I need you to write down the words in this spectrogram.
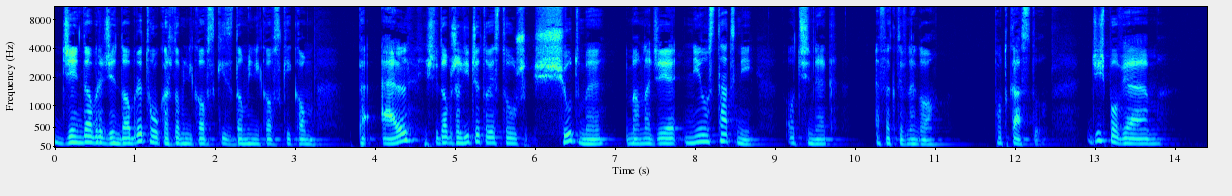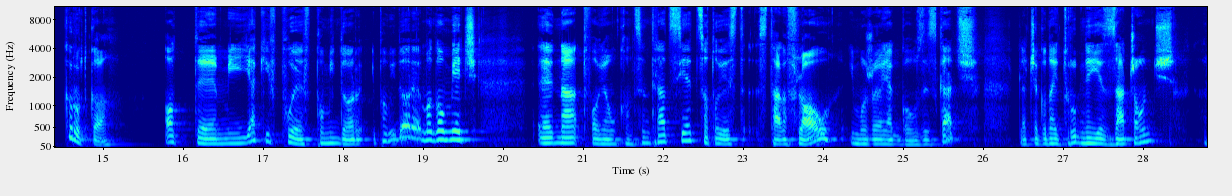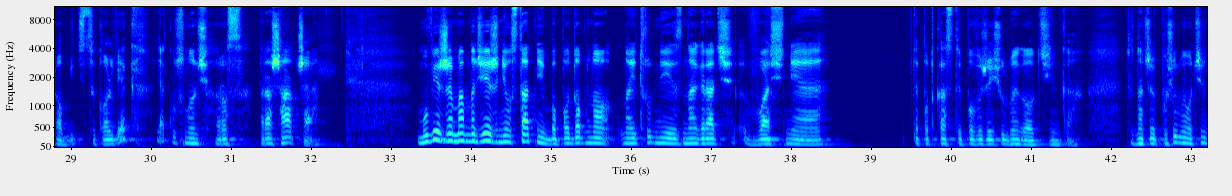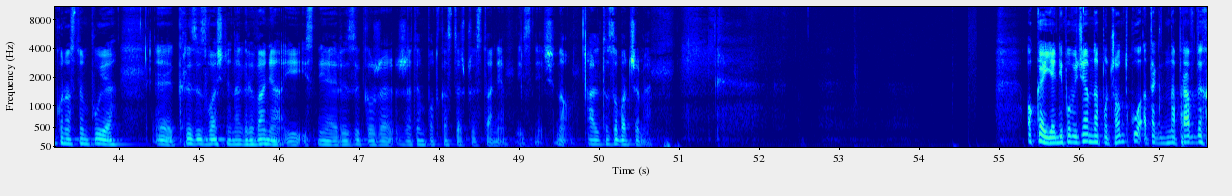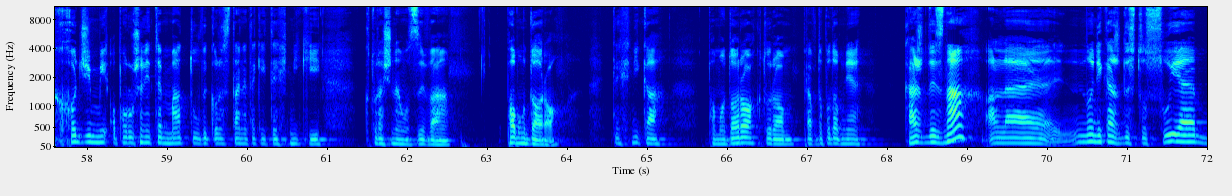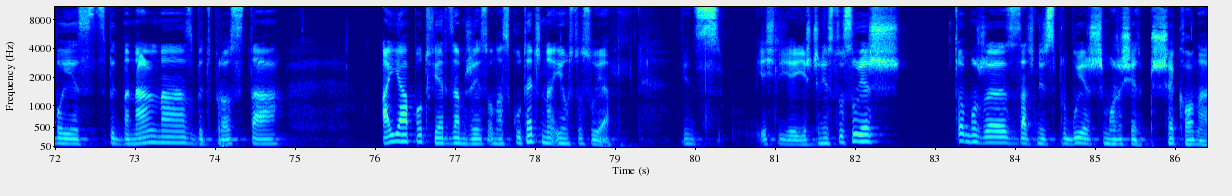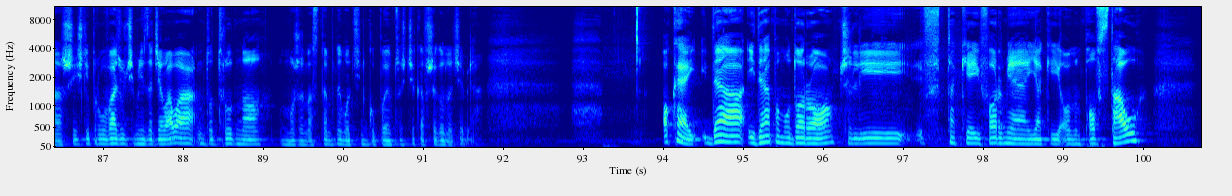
Dzień dobry, dzień dobry. Tu Łukasz Dominikowski z dominikowski.com.pl. Jeśli dobrze liczę, to jest to już siódmy i mam nadzieję nie ostatni odcinek efektywnego podcastu. Dziś powiem krótko o tym, jaki wpływ pomidor i pomidory mogą mieć e, na Twoją koncentrację, co to jest stan flow i może jak go uzyskać, dlaczego najtrudniej jest zacząć robić cokolwiek, jak usunąć rozpraszacze. Mówię, że mam nadzieję, że nie ostatni, bo podobno najtrudniej jest nagrać właśnie te podcasty powyżej siódmego odcinka. To znaczy, po siódmym odcinku następuje e, kryzys właśnie nagrywania i istnieje ryzyko, że, że ten podcast też przestanie istnieć. No, ale to zobaczymy. Ok, ja nie powiedziałem na początku, a tak naprawdę chodzi mi o poruszenie tematu wykorzystania takiej techniki, która się nazywa Pomodoro. Technika Pomodoro, którą prawdopodobnie każdy zna, ale no nie każdy stosuje, bo jest zbyt banalna, zbyt prosta. A ja potwierdzam, że jest ona skuteczna i ją stosuję. Więc jeśli jej jeszcze nie stosujesz, to może zaczniesz, spróbujesz, może się przekonasz. Jeśli próbować u Ciebie nie zadziałała, no to trudno, może w następnym odcinku powiem coś ciekawszego dla Ciebie. Ok, idea, idea Pomodoro, czyli w takiej formie, jakiej on powstał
